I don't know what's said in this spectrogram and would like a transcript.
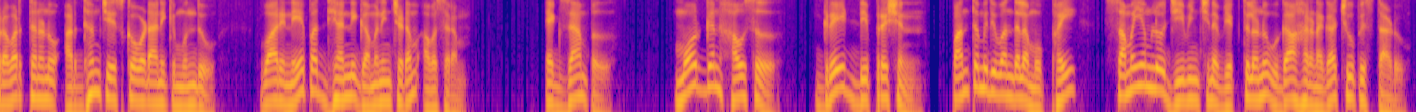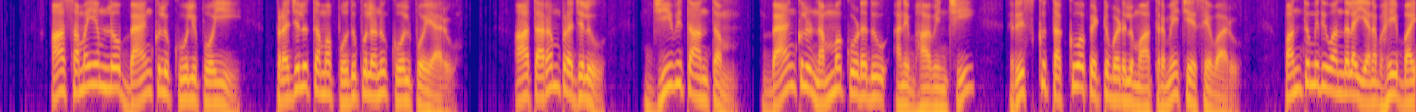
ప్రవర్తనను అర్థం చేసుకోవడానికి ముందు వారి నేపథ్యాన్ని గమనించడం అవసరం. Example Morgan Housel great depression పంతొమ్మిది వందల ముప్పై సమయంలో జీవించిన వ్యక్తులను ఉదాహరణగా చూపిస్తాడు. ఆ సమయంలో బ్యాంకులు కూలిపోయి ప్రజలు తమ పొదుపులను కోల్పోయారు. ఆ తరం ప్రజలు జీవితాంతం బ్యాంకులు నమ్మకూడదు అని భావించి రిస్క్ తక్కువ పెట్టుబడులు మాత్రమే చేసేవారు. పంతొమ్మిది వందల ఎనభై బై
